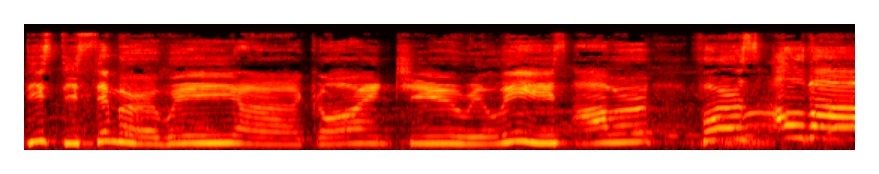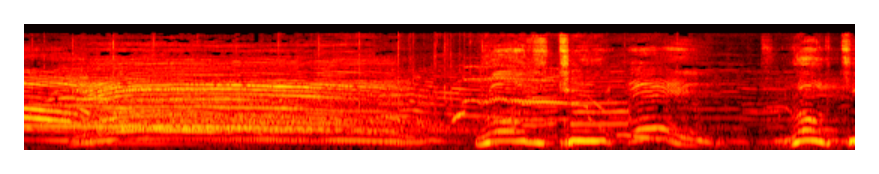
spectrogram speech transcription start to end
this December we are going to release our first album. Yeah. Road to A. Road to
